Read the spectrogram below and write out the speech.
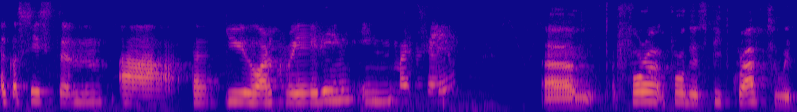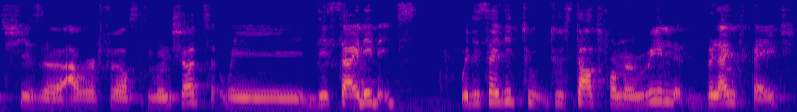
ecosystem uh, that you are creating in Marseille? Um, for for the Speedcraft, which is uh, our first moonshot, we decided it's we decided to to start from a real blank page,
